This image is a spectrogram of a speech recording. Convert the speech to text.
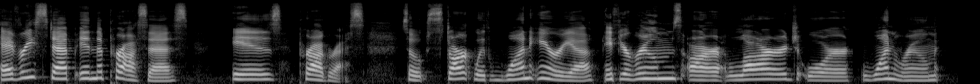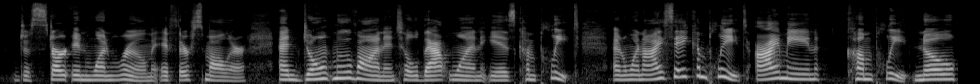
Every step in the process is progress. So start with one area. If your rooms are large or one room, just start in one room if they're smaller and don't move on until that one is complete. And when I say complete, I mean complete. No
